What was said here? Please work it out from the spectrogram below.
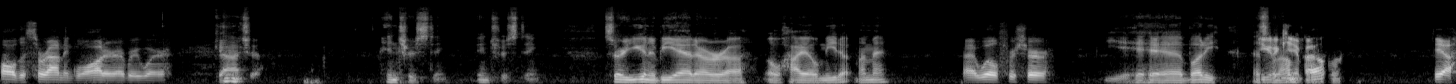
all the surrounding water everywhere. Gotcha. Interesting. Interesting. So, are you going to be at our uh, Ohio meetup, my man? I will for sure. Yeah, buddy. That's You gonna I'm camp out? talking Yeah.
